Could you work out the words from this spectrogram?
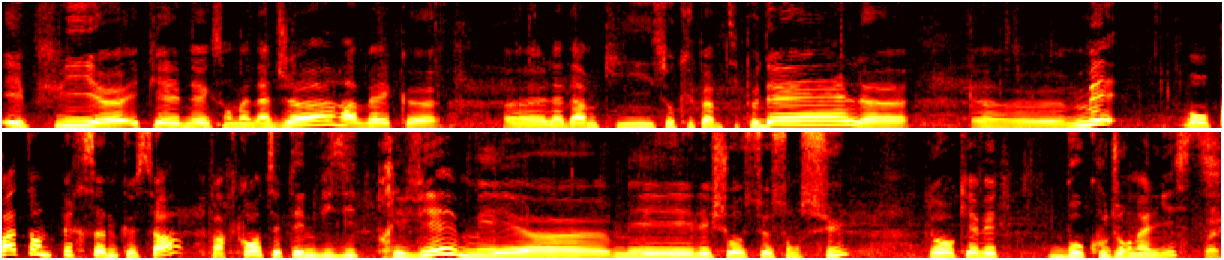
Et puis, euh, et puis elle est venue avec son manager, avec euh, euh, la dame qui s'occupe un petit peu d'elle. mais Bon, pas tant de personnes que ça. Par contre, c'était une visite privée, mais, euh, mais les choses se sont sues. Donc, il y avait beaucoup de journalistes.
